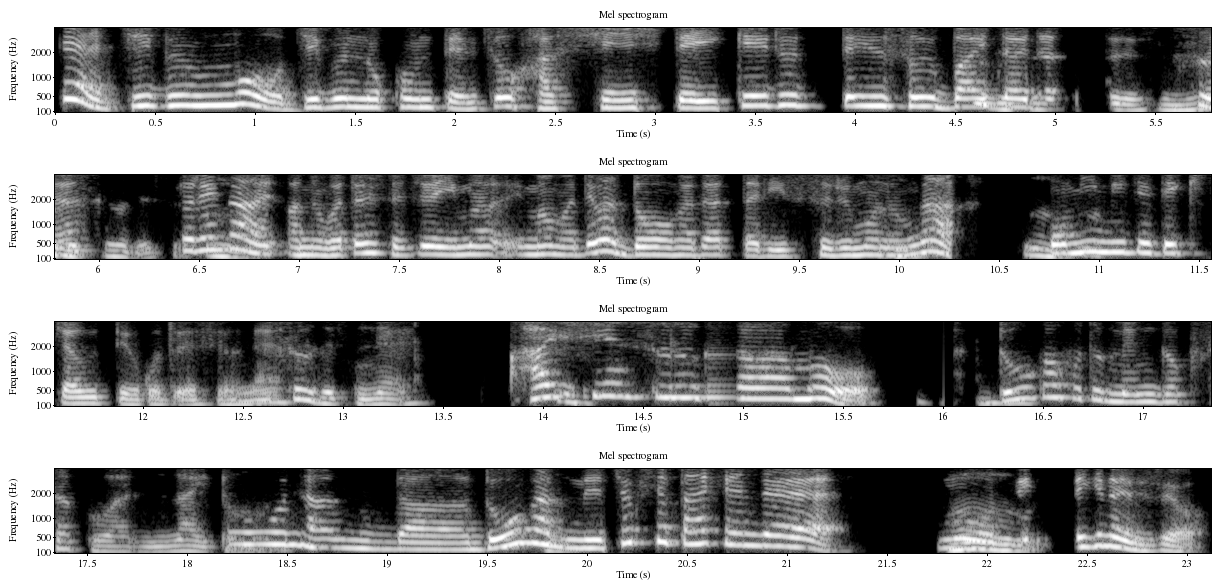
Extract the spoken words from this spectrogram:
て自分も自分のコンテンツを発信していけるっていう、そういう媒体だってことですもんね。そうです、そうです。それが、うんあの、私たちは今、今までは動画だったりするものが、うんお耳でできちゃうっていうことですよね。そうですね。配信する側も、動画ほどめんどくさくはないと思う。そうなんだ。動画めちゃくちゃ大変で、もうで,、きないんですよ。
